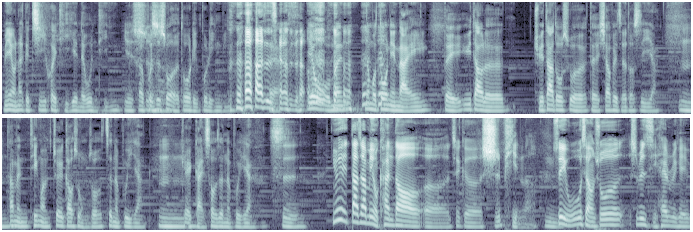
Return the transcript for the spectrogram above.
没有那个机会体验的问题，也是。而不是哦说耳朵灵不灵敏。是这样子啊，因为我们那么多年来，对遇到了绝大多数的消费者都是一样，嗯，他们听完就会告诉我们说，真的不一样，嗯。给感受真的不一样。是。因为大家没有看到呃这个食品了，嗯。所以我想说，是不是请 Henry 可以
